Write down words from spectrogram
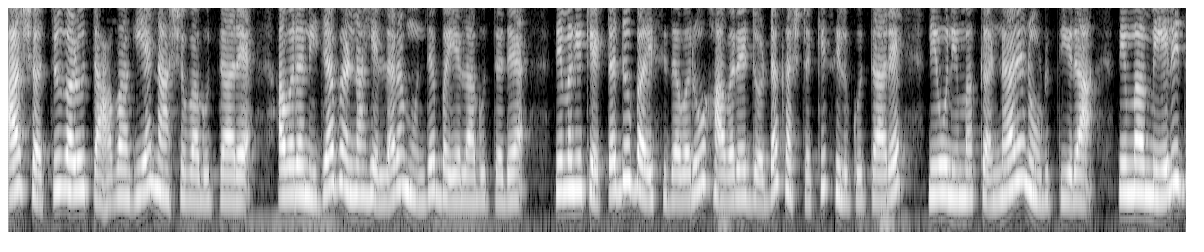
ಆ ಶತ್ರುಗಳು ತಾವಾಗಿಯೇ ನಾಶವಾಗುತ್ತಾರೆ. ಅವರ ನಿಜ ಬಣ್ಣ ಎಲ್ಲರ ಮುಂದೆ ಬಯಲಾಗುತ್ತದೆ. ನಿಮಗೆ ಕೆಟ್ಟದ್ದು ಬಯಸಿದವರು ಅವರೇ ದೊಡ್ಡ ಕಷ್ಟಕ್ಕೆ ಸಿಲುಕುತ್ತಾರೆ. ನೀವು ನಿಮ್ಮ ಕಣ್ಣಾರೆ ನೋಡುತ್ತೀರಾ? ನಿಮ್ಮ ಮೇಲಿದ್ದ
